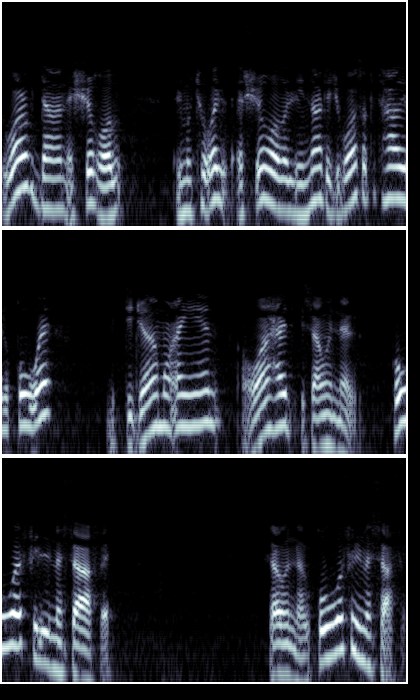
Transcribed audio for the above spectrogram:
work done الشغل المتول الشغل اللي ناتج بواسطة هذه القوة باتجاه معين واحد يساوي لنا القوة في المسافة. يساوي لنا القوة في المسافة.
